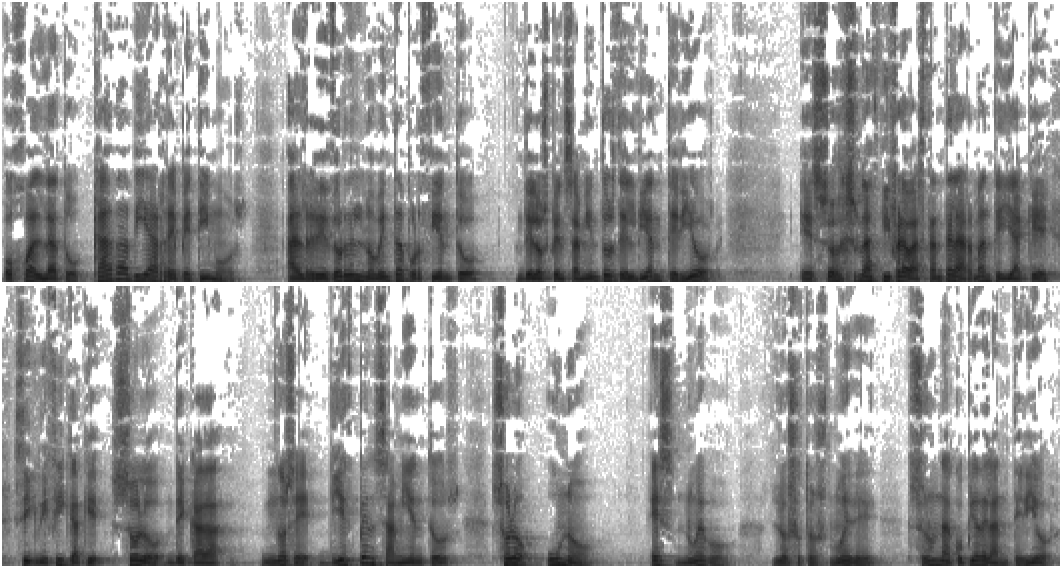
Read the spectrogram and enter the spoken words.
ojo al dato, cada día repetimos alrededor del 90% de los pensamientos del día anterior. Eso es una cifra bastante alarmante, ya que significa que solo de cada, no sé, 10 pensamientos, solo uno es nuevo. Los otros nueve son una copia del anterior.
